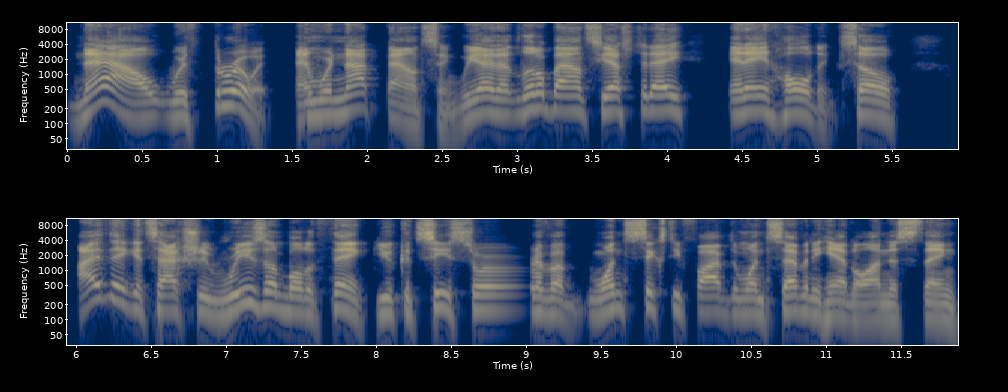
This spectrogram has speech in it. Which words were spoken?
Now we're through it and we're not bouncing. We had a little bounce yesterday. It ain't holding. So I think it's actually reasonable to think you could see sort of a 165 to 170 handle on this thing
